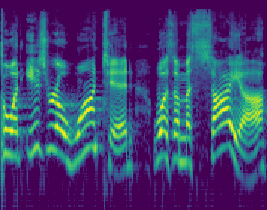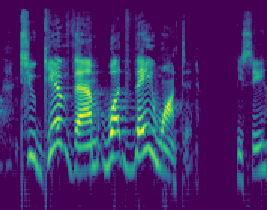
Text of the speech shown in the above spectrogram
But what Israel wanted was a Messiah to give them what they wanted. You see?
